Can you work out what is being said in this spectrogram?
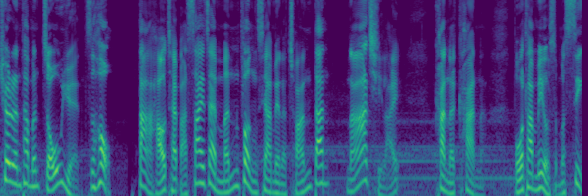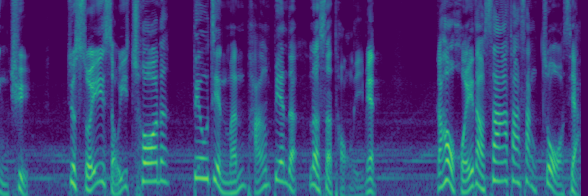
确认他们走远之后，大豪才把塞在门缝下面的传单拿起来看了看呢。不过他没有什么兴趣，就随手一戳呢，丢进门旁边的垃圾桶里面，然后回到沙发上坐下，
